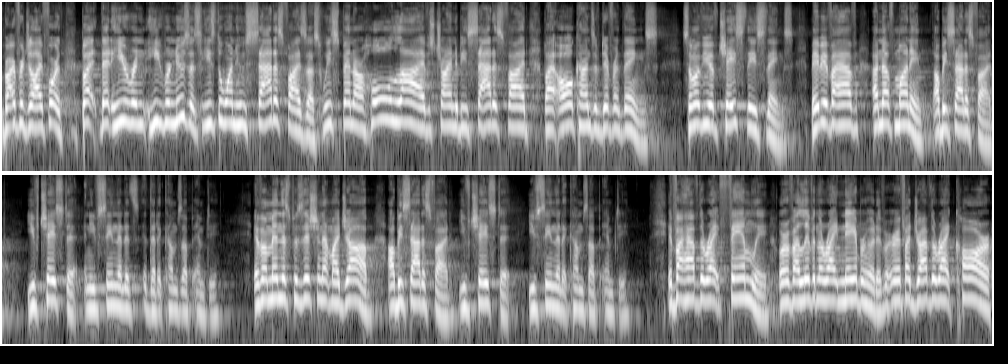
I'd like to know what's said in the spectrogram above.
Probably for July 4th. But that he, re- he renews us. He's the one who satisfies us. We spend our whole lives trying to be satisfied by all kinds of different things. Some of you have chased these things. Maybe if I have enough money, I'll be satisfied. You've chased it and you've seen that, it's, that it comes up empty. If I'm in this position at my job, I'll be satisfied. You've chased it. You've seen that it comes up empty. If I have the right family, or if I live in the right neighborhood, or if I drive the right car,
